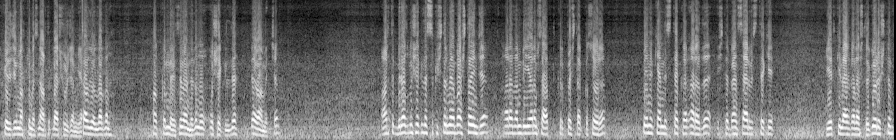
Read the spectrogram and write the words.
tüketici mahkemesine artık başvuracağım ya. Yasal yollardan hakkım neyse ben dedim o, o şekilde devam edeceğim. Artık biraz bu şekilde sıkıştırmaya başlayınca aradan bir yarım saat 45 dakika sonra beni kendisi tekrar aradı. İşte ben servisteki yetkili arkadaşla görüştüm.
